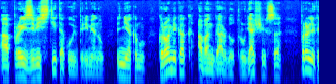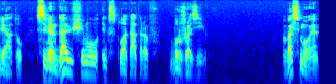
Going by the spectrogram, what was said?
а произвести такую перемену некому, кроме как авангарду трудящихся, пролетариату, свергающему эксплуататоров буржуазию. Восьмое.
